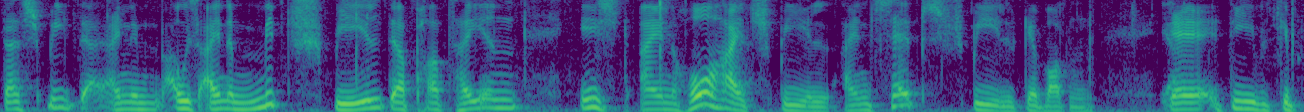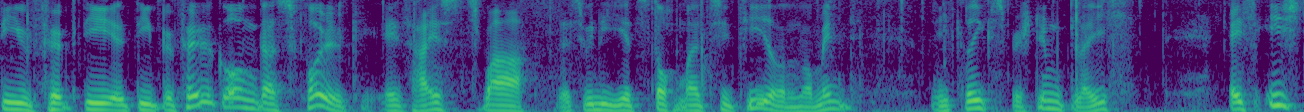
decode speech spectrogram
das spielt einem, aus einem Mitspiel der Parteien ist ein Hoheitsspiel, ein Selbstspiel geworden. Die, die, die, die, Bevölkerung, das Volk, es heißt zwar, das will ich jetzt doch mal zitieren, Moment, ich krieg's bestimmt gleich, es ist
